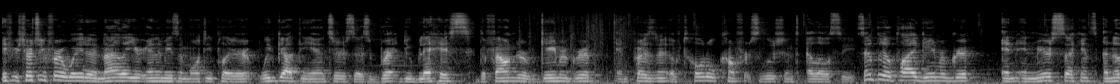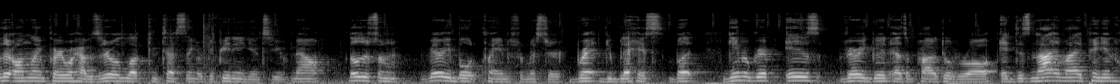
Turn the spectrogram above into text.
If you're searching for a way to annihilate your enemies in multiplayer, we've got the answer, says Brett Dublehis, the founder of Gamer Grip and president of Total Comfort Solutions LLC. Simply apply Gamer Grip and in mere seconds, another online player will have zero luck contesting or competing against you. Now, those are some very bold claims from Mr. Brett Dublehis, but Gamer Grip is very good as a product overall. It does not, in my opinion,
